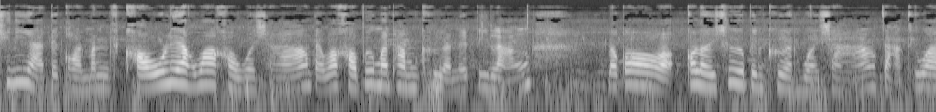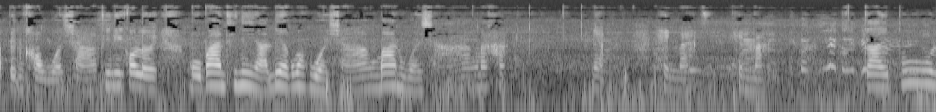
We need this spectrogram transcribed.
ที่นี่อะแต่ก่อนมันเขาเรียกว่าเขาหัวช้าง แต่ว่าเขาเพิ่งมาทำเขื่อนในปีหลัง แล้วก็ก็เลยชื่อเป็นเขื่อนหัวช้าง จากที่ว่าเป็นเขาหัวช้างที่นี่ก็เลยหมู่บ้านที่นี่เรียกว่าหัวช้าง บ้านหัวช้างนะคะ เนี่ยเห็นไหมเห็นไหมไกลปูน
